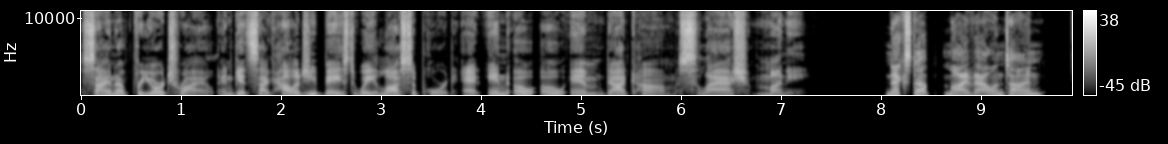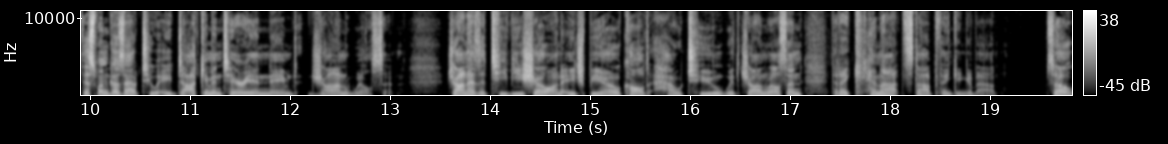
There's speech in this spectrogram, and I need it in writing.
Sign up for your trial and get psychology-based weight loss support at noom.com slash money. Next up, My Valentine. This one goes out to a documentarian named John Wilson. John has a TV show on HBO called How To with John Wilson that I cannot stop thinking about. So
